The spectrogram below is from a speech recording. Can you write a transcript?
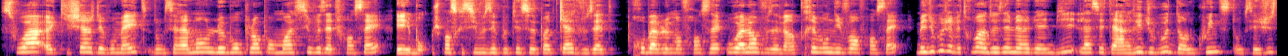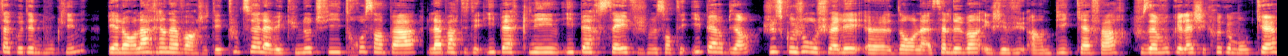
soit euh, qui cherchent des roommates. Donc c'est vraiment le bon plan pour moi si vous êtes français. Et bon, je pense que si vous écoutez ce podcast, vous êtes probablement français ou alors vous avez un très bon niveau en français. Mais du coup, j'avais trouvé un deuxième Airbnb. Là, c'était à Ridgewood dans le Queens, donc c'est juste à côté de Brooklyn. Et alors là, rien à voir. J'étais toute seule avec une autre fille, trop sympa. L'appart était hyper clean, hyper safe. Je me sentais hyper bien. Jusqu'au jour où je suis allée euh, dans la salle de bain et que j'ai vu un big cafard. Je vous avoue que là, j'ai cru que mon cœur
